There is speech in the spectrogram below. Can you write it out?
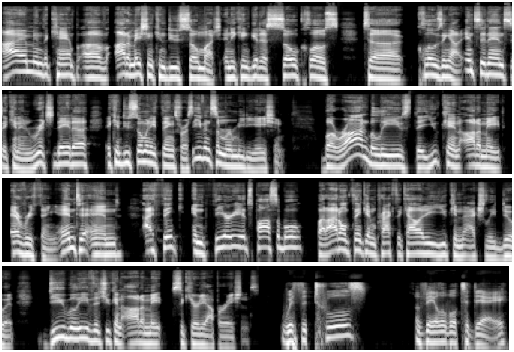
I'm in the camp of automation can do so much and it can get us so close to closing out incidents. It can enrich data. It can do so many things for us, even some remediation. But Ron believes that you can automate everything end to end. I think in theory it's possible, but I don't think in practicality you can actually do it. do you believe that you can automate security operations? With the tools available today,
